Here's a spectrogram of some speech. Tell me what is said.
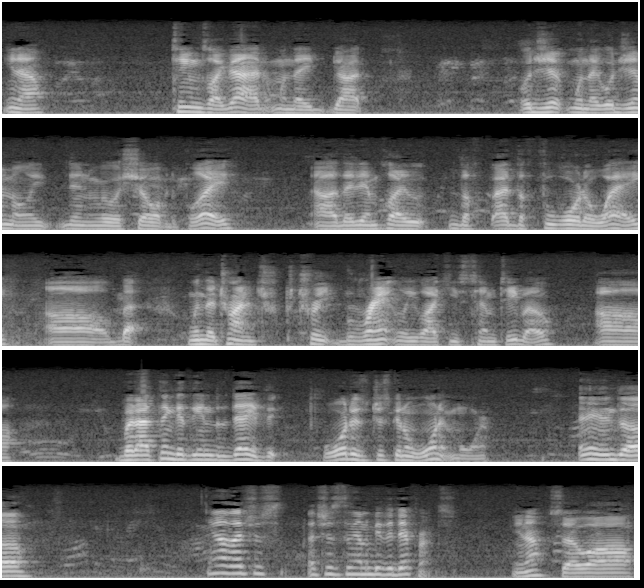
you know, teams like that when they got legit when they legitimately didn't really show up to play. Uh, they didn't play the at the Florida way. Uh, but when they're trying to tr- treat Brantley like he's Tim Tebow. Uh, but I think at the end of the day, the, Florida's just going to want it more, and uh, you know that's just that's just to be the difference. You know, so uh,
